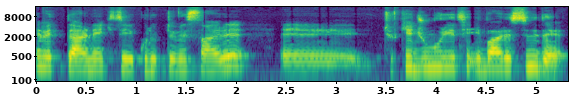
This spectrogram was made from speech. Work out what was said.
evet dernekti, kulüptü vesaire e, Türkiye Cumhuriyeti ibaresini de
